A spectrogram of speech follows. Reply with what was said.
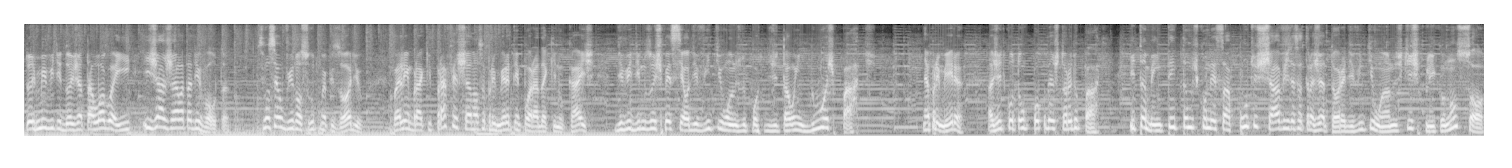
2022 já tá logo aí e já já ela tá de volta. Se você ouviu nosso último episódio, vai lembrar que para fechar nossa primeira temporada aqui no CAS, dividimos o especial de 21 anos do Porto Digital em duas partes. Na primeira, a gente contou um pouco da história do parque, e também tentamos condensar pontos chaves dessa trajetória de 21 anos que explicam não só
